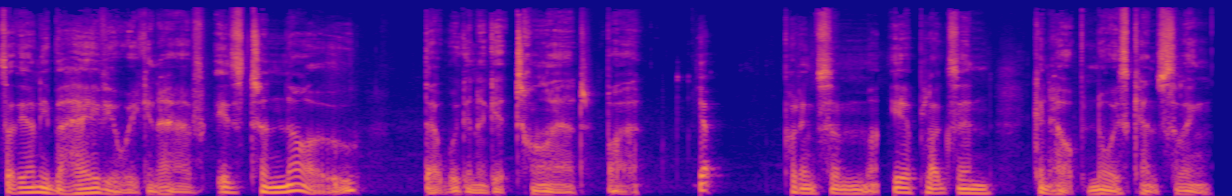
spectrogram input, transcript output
So the only behavior we can have is to know that we're going to get tired by it Yep, putting some earplugs in can help. Noise cancelling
